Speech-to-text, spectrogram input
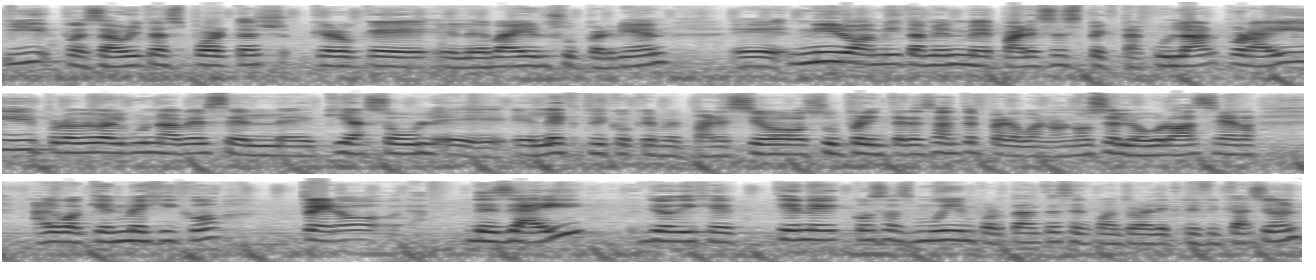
Y pues ahorita Sportage creo que eh, le va a ir súper bien. Niro a mí también me parece espectacular, por ahí probé alguna vez el Kia Soul eléctrico que me pareció súper interesante, pero bueno, no se logró hacer algo aquí en México, pero desde ahí yo dije, tiene cosas muy importantes en cuanto a electrificación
